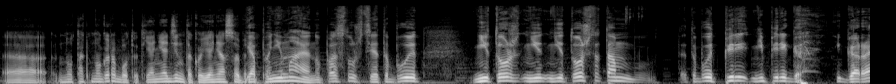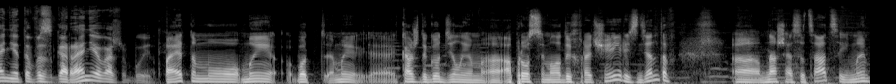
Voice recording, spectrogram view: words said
Э, ну, так много работает. Я не один такой, я не особенно. Я понимаю, но послушайте, это будет не то, не, не то что там это будет пере, не перегорание, это возгорание ваше будет. Поэтому мы вот мы э, каждый год делаем а, опросы молодых врачей, резидентов э, в нашей ассоциации, и мы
